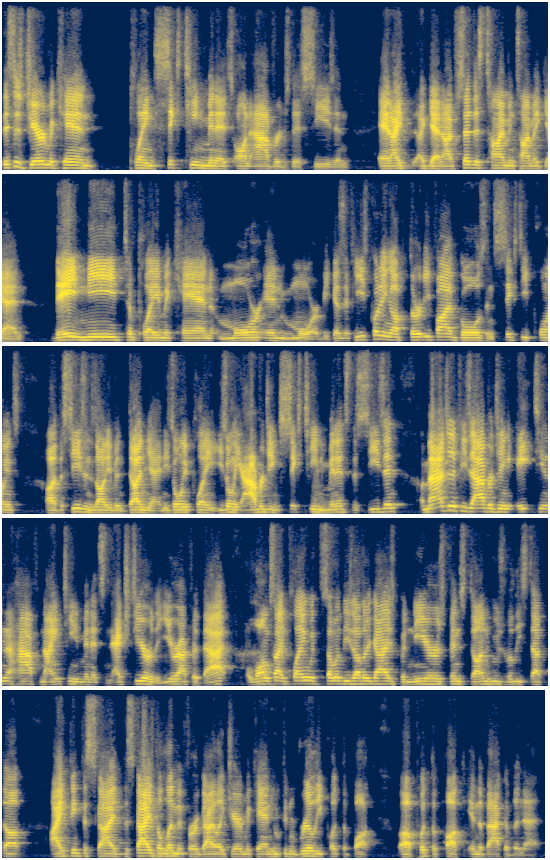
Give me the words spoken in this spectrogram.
this is Jared McCann playing 16 minutes on average this season. And I again, I've said this time and time again. They need to play McCann more and more because if he's putting up 35 goals and 60 points, uh, the season's not even done yet, and he's only playing, he's only averaging 16 hmm. minutes this season. Imagine if he's averaging 18 and a half, 19 minutes next year or the year after that, alongside playing with some of these other guys, Beniers, Vince Dunn, who's really stepped up. I think the sky the sky's the limit for a guy like Jared McCann who can really put the buck uh, put the puck in the back of the net.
